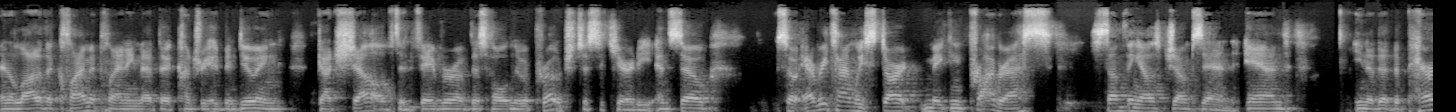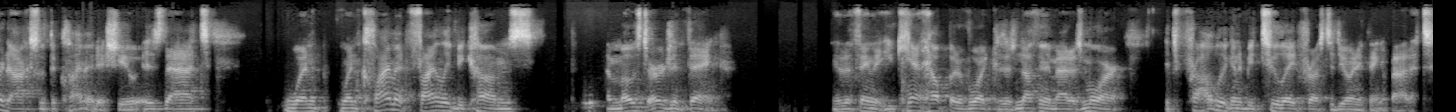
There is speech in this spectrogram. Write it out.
and a lot of the climate planning that the country had been doing got shelved in favor of this whole new approach to security, and so so every time we start making progress, something else jumps in. And you know, the, the paradox with the climate issue is that when when climate finally becomes the most urgent thing, you know, the thing that you can't help but avoid because there's nothing that matters more, it's probably going to be too late for us to do anything about it.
